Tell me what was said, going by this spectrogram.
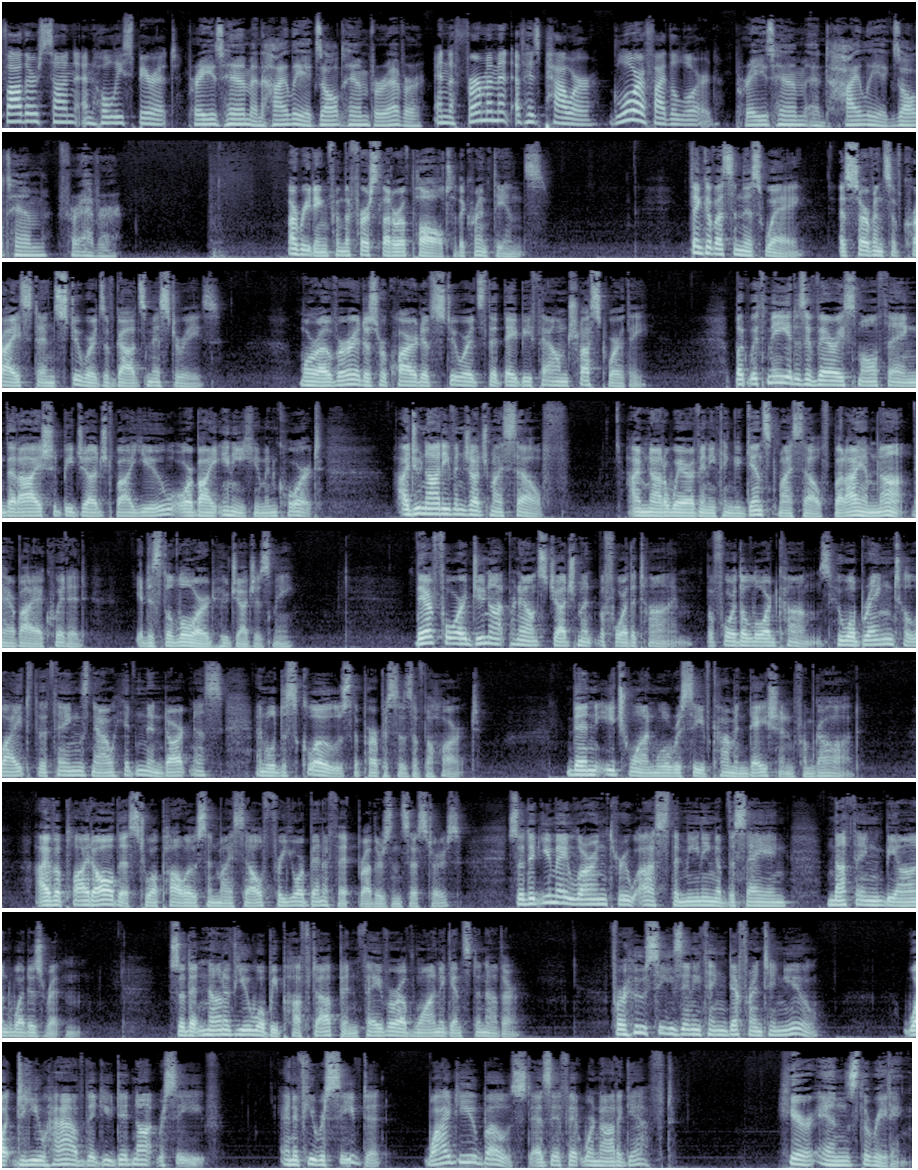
Father, Son, and Holy Spirit. Praise him and highly exalt him forever. In the firmament of his power, glorify the Lord. Praise him and highly exalt him forever. A reading from the first letter of Paul to the Corinthians. Think of us in this way, as servants of Christ and stewards of God's mysteries. Moreover, it is required of stewards that they be found trustworthy. But with me it is a very small thing that I should be judged by you or by any human court. I do not even judge myself. I am not aware of anything against myself, but I am not thereby acquitted. It is the Lord who judges me. Therefore, do not pronounce judgment before the time, before the Lord comes, who will bring to light the things now hidden in darkness, and will disclose the purposes of the heart. Then each one will receive commendation from God. I have applied all this to Apollos and myself for your benefit, brothers and sisters, so that you may learn through us the meaning of the saying, Nothing beyond what is written, so that none of you will be puffed up in favor of one against another. For who sees anything different in you? What do you have that you did not receive? And if you received it, why do you boast as if it were not a gift? Here ends the reading.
